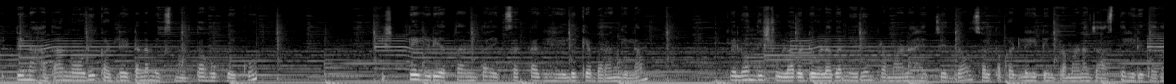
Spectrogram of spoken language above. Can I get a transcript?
ಹಿಟ್ಟಿನ ಹದ ನೋಡಿ ಕಡಲೆ ಹಿಟ್ಟನ್ನು ಮಿಕ್ಸ್ ಮಾಡ್ತಾ ಹೋಗಬೇಕು. ಇಷ್ಟೇ ಹಿಡಿಯತ್ತ ಅಂತ ಎಕ್ಸಾಕ್ಟಾಗಿ ಹೇಳಲಿಕ್ಕೆ ಬರೋಂಗಿಲ್ಲ. ಕೆಲವೊಂದಿಷ್ಟು ಉಳ್ಳಾಗಡ್ಡೆ ಒಳಗೆ ನೀರಿನ ಪ್ರಮಾಣ ಹೆಚ್ಚಿದ್ರೆ ಸ್ವಲ್ಪ ಕಡಲೆ ಹಿಟ್ಟಿನ ಪ್ರಮಾಣ ಜಾಸ್ತಿ ಹಿಡಿತದ.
